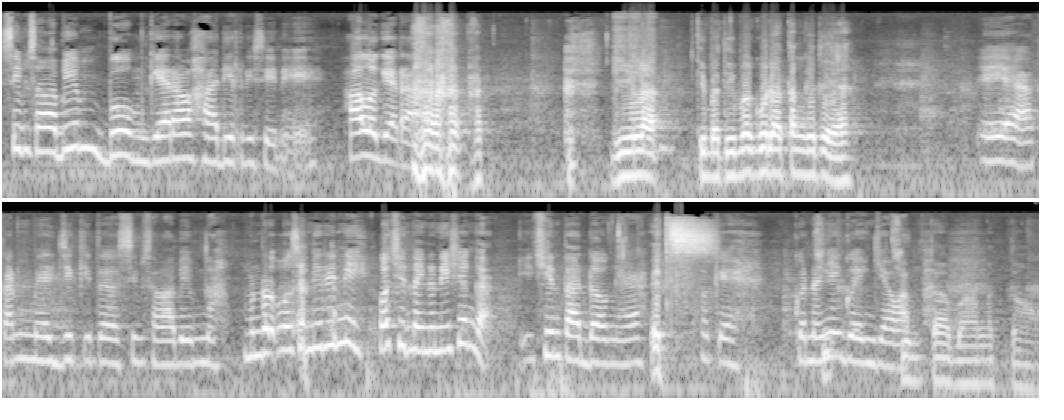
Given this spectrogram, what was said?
Simsalabim, boom, Geral hadir di sini. Halo Geral. Gila, tiba-tiba gue datang gitu ya. Iya, kan magic itu Simsalabim. Nah, menurut lo sendiri nih, lo cinta Indonesia nggak? Cinta dong ya. Oke, gue nanya gue yang jawab. Cinta banget dong.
